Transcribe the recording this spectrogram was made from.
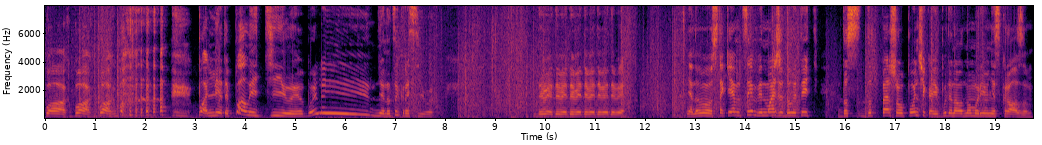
Бах, бах, бах, бах. Палети полетіли. Блін. Ні, ну це красиво. Диви, диви, диви, диви, диви, диви. Ні, ну з таким цим він майже долетить до, до першого пончика і буде на одному рівні з кразом.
